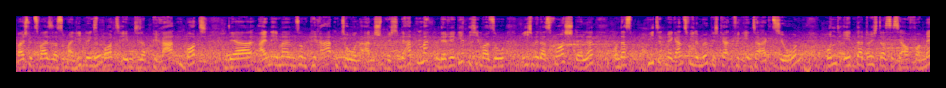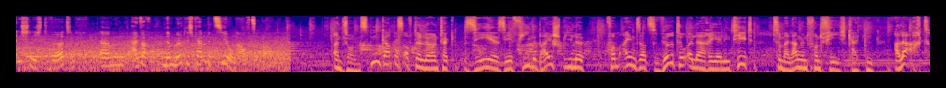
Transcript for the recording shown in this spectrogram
Beispielsweise, das ist so mein Lieblingsbot, eben dieser Piratenbot, der einen immer in so einem Piratenton anspricht. Und der hat Macken, der reagiert nicht immer so, wie ich mir das vorstelle. Und das bietet mir ganz viele Möglichkeiten für die Interaktion und eben dadurch, dass es ja auch vermenschlicht wird, ähm, einfach eine Möglichkeit, Beziehungen aufzubauen. Ansonsten gab es auf der LearnTech sehr, sehr viele Beispiele vom Einsatz virtueller Realität zum Erlangen von Fähigkeiten aller Art.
